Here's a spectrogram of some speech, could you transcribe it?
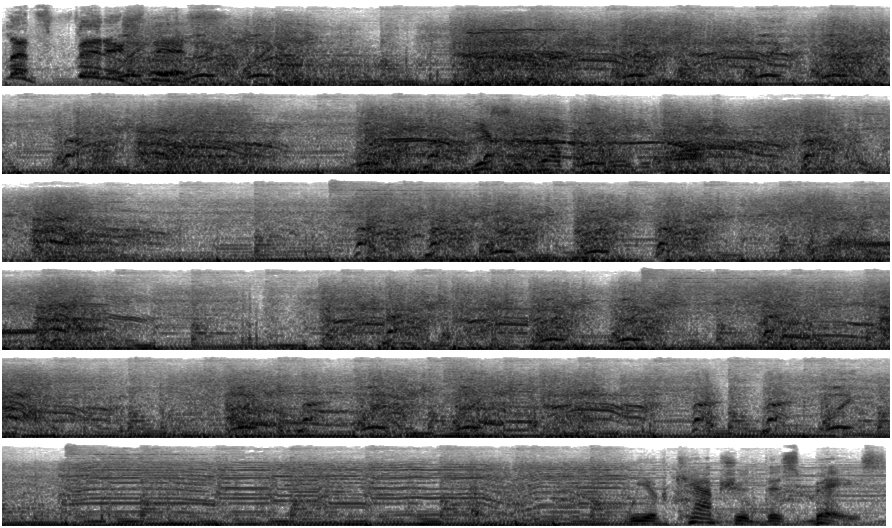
Let's finish this! This should help us hold them off. We have captured this base.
